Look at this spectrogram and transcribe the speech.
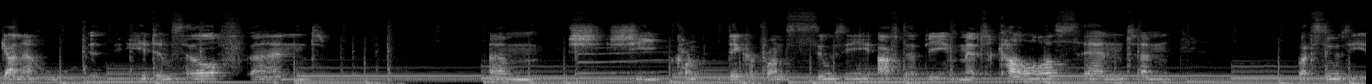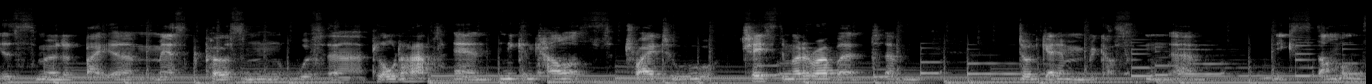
gunner who hit himself, and um, she, she con- they confront Susie after they met Carlos, and um, but Susie is murdered by a masked person with a blow and Nick and Carlos try to chase the murderer, but um, don't get him because um, Nick stumbles,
